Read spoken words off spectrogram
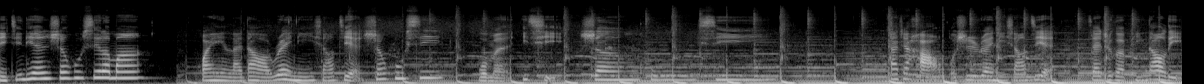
你今天深呼吸了吗？欢迎来到瑞妮小姐深呼吸，我们一起深呼吸。大家好，我是瑞妮小姐，在这个频道里，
